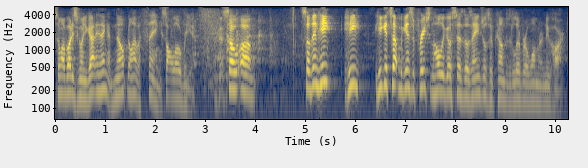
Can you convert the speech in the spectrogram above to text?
So my buddy's going, "You got anything?" Nope, don't have a thing. It's all over you. so, um, so then he he he gets up and begins to preach, and the Holy Ghost says, "Those angels have come to deliver a woman a new heart."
